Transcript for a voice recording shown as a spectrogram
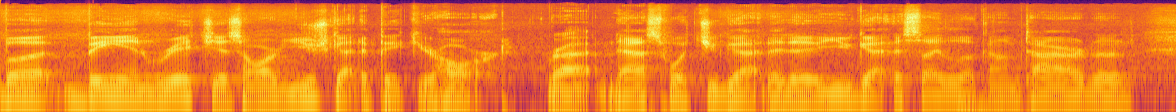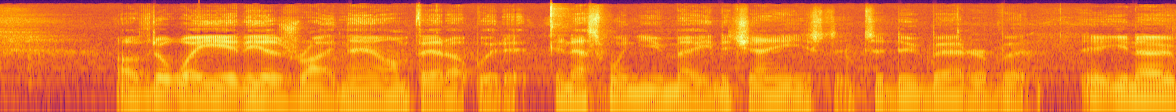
but being rich is hard. You just got to pick your hard. Right. That's what you got to do. You got to say, look, I'm tired of of the way it is right now. I'm fed up with it, and that's when you made the change to, to do better. But you know,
